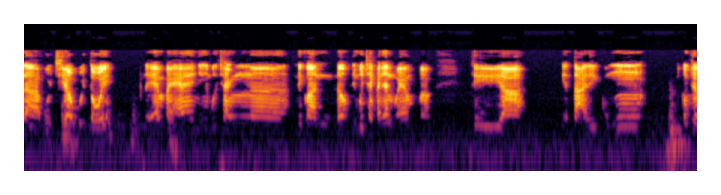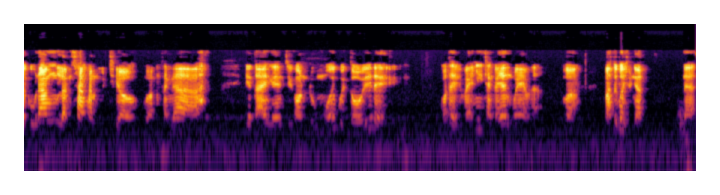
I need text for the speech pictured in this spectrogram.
là buổi chiều buổi tối để em vẽ những bức tranh ờ, liên quan đâu những bức tranh cá nhân của em. Và thì ờ, hiện tại thì cũng công việc cũng đang lấn sang hẳn buổi chiều. Và thành ra hiện tại em chỉ còn đúng mỗi buổi tối để có thể vẽ những tranh cá nhân của em ạ. Vâng và thứ bảy chủ nhật. Đấy.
